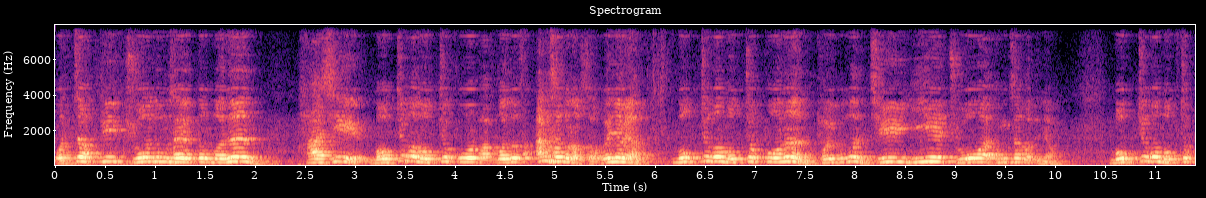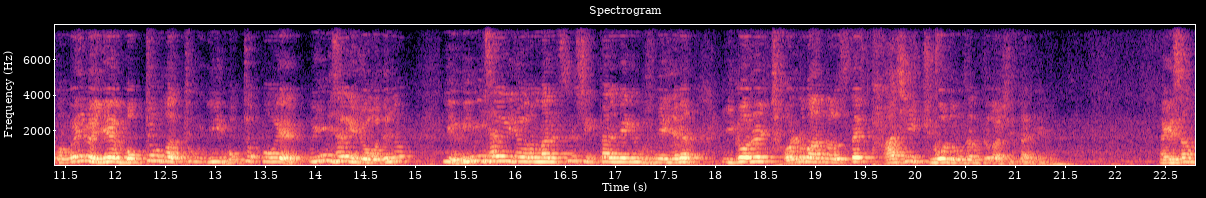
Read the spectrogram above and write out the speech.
어차피 주어 동사였던 거는 다시 목적어 목적보를 바꿔도 아무 상관없어. 왜냐면 목적어 목적보는 결국은 제2의 주어와 동사거든요. 목적어 목적보. 왜냐면 얘 목적어가 to- 이 목적보의 의미상의 주어거든요. 이 의미상의 주어라는 말을 쓸 수 있다는 얘기는 무슨 얘기냐면 이거를 절로 만들었을 때 다시 주어 동사 들어갈 수 있다는 얘기야. 알겠어?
